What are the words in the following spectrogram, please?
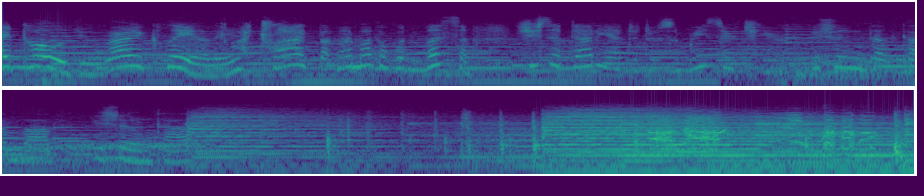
I told you very clearly. I tried, but my mother wouldn't listen. She said Daddy had to do some research here. You shouldn't have come, Bob. You shouldn't have. But in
